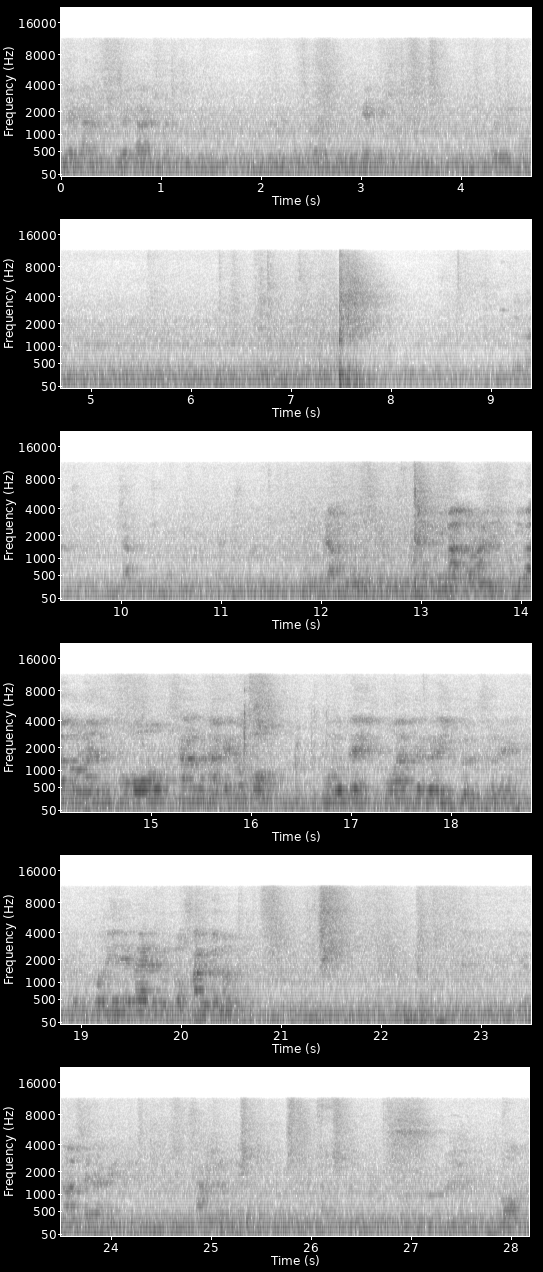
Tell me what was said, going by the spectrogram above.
上から来たら向けてこれにこういう感じじゃあじゃあもうちょっと今と同じ今と同じでこう来たんだけどもこの手こうやってくれ1分ですよねここで入れ替えてくると3分なのに入れ替わってるだけ3分の手こう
